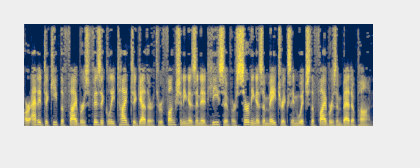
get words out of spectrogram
are added to keep the fibers physically tied together through functioning as an adhesive or serving as a matrix in which the fibers embed upon.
